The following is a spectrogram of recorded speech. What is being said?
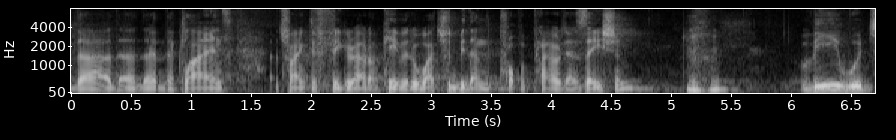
the, the, the, the, client trying to figure out, okay, but what should be then proper prioritization? Mm-hmm. We would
